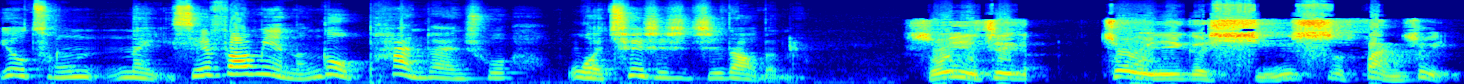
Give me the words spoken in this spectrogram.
又从哪些方面能够判断出我确实是知道的呢？所以，这个作为一个刑事犯罪，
